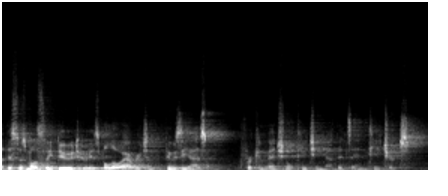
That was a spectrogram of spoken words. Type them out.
Now, this was mostly due to his below average enthusiasm for conventional teaching methods and teachers.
